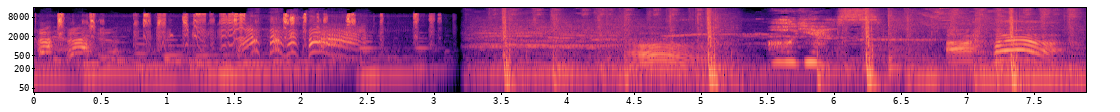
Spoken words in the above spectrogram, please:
Oh. Oh, yes. Aha!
